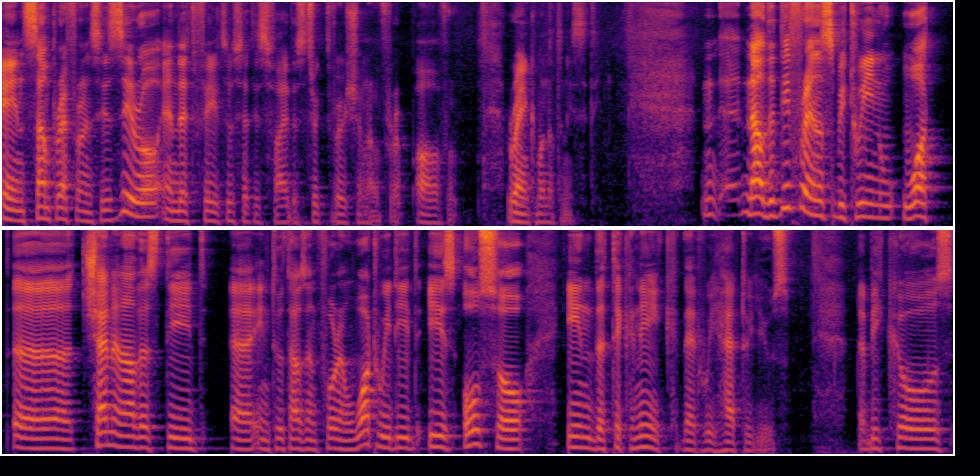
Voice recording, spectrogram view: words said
and some preference is zero and that fail to satisfy the strict version of, of rank monotonicity. Now the difference between what uh, Chien and others did uh, in 2004 and what we did is also in the technique that we had to use. Because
